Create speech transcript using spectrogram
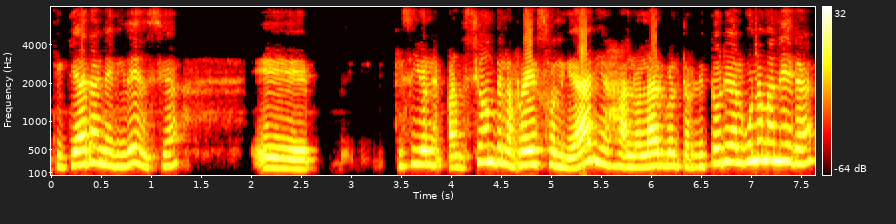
que quedara en evidencia eh, qué sé yo, la expansión de las redes solidarias a lo largo del territorio, de alguna manera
